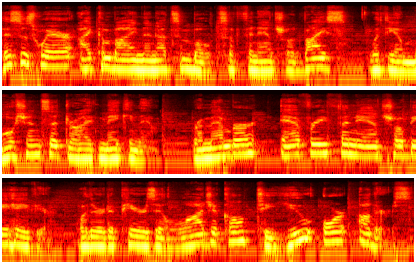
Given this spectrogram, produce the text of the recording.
This is where I combine the nuts and bolts of financial advice with the emotions that drive making them. Remember, every financial behavior, whether it appears illogical to you or others,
